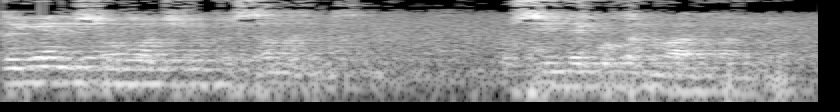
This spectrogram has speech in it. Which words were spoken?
کئی سوچ فکر سمجھ سینے کو کروا لیا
